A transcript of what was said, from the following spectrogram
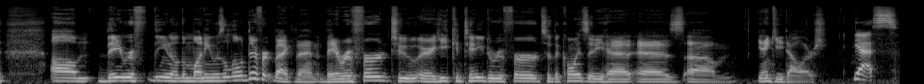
um, they ref- you know the money was a little different back then. They referred to or he continued to refer to the coins that he had as um, Yankee dollars. Yes.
